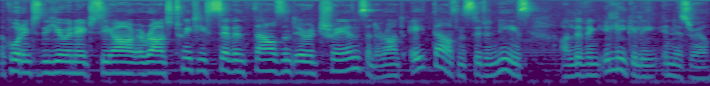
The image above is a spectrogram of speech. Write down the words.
According to the UNHCR, around 27,000 Eritreans and around 8,000 Sudanese are living illegally in Israel.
